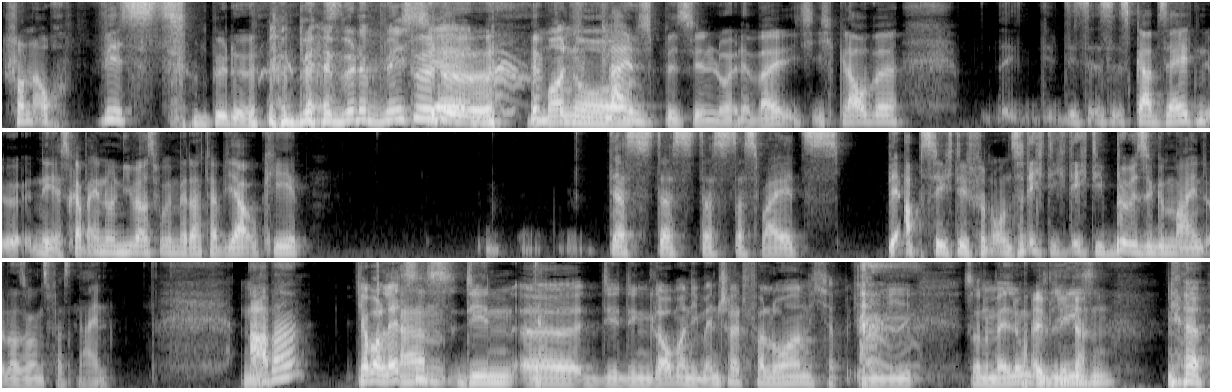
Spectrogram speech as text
schon auch wisst, bitte. Würde ein bisschen. Bitte. Mono. Ein kleines bisschen, Leute, weil ich, ich glaube, es, es, gab selten, nee, es gab eigentlich noch nie was, wo ich mir gedacht habe, ja, okay, das, das, das, das war jetzt beabsichtigt von uns, richtig, richtig böse gemeint oder sonst was. Nein. Aber Ich habe auch letztens Ähm, den, äh, den, den Glauben an die Menschheit verloren. Ich habe irgendwie so eine Meldung gelesen. Ja,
